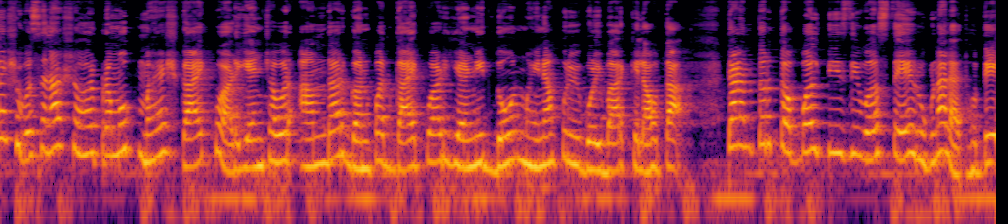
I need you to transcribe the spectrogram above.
भाजपचे शिवसेना शहर प्रमुख महेश गायकवाड यांच्यावर आमदार गणपत गायकवाड यांनी दोन महिन्यांपूर्वी गोळीबार केला होता. त्यानंतर तब्बल तीस दिवस ते रुग्णालयात होते.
